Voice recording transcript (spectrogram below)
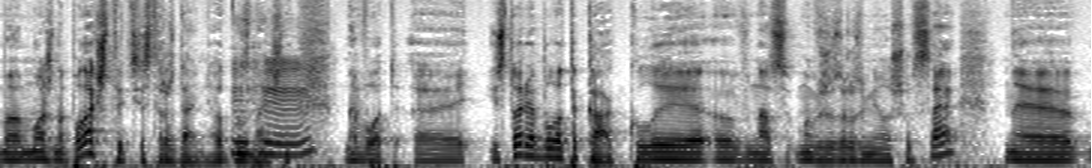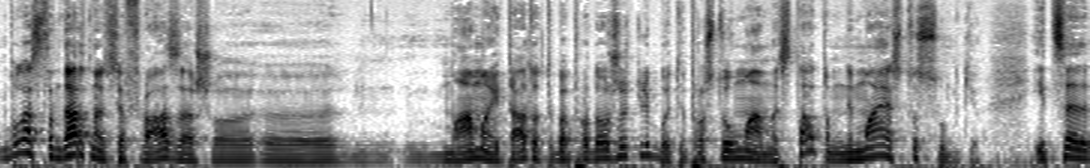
можна полегшити ці страждання, однозначно. Мгм. От, е, історія була така, коли е, в нас ми вже зрозуміли, що все. Е, була стандартна ця фраза, що е, мама і тато тебе продовжують любити. Просто у мами з татом немає стосунків. І це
